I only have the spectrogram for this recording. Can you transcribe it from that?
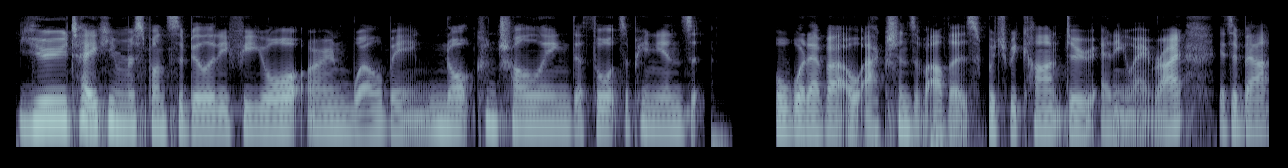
You taking responsibility for your own well being, not controlling the thoughts, opinions, or whatever, or actions of others, which we can't do anyway, right? It's about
